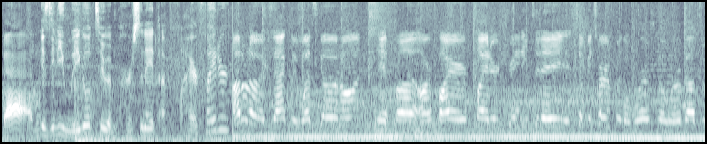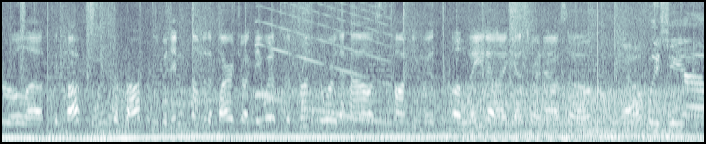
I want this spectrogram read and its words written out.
bad. Is it illegal to impersonate a firefighter? I don't know exactly what's going on. If uh, our firefighter training today it took a turn for the worse, but we're about to roll up. The cops came to the property, but didn't come to the fire truck. They went up to the front door of the house, talking with Elena, I guess, right now. So Yeah, hopefully she, uh, she's finessing them.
